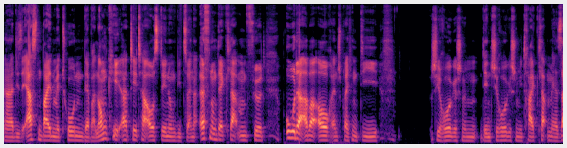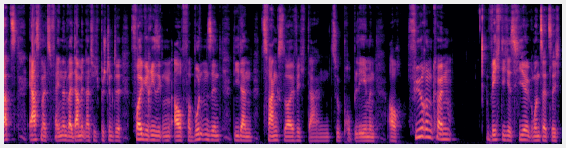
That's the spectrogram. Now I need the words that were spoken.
äh, diese ersten beiden Methoden der Ballonkatheterausdehnung, die zu einer Öffnung der Klappen führt, oder aber auch entsprechend die chirurgischen, den chirurgischen Mitralklappenersatz erstmal zu verhindern, weil damit natürlich bestimmte Folgerisiken auch verbunden sind, die dann zwangsläufig dann zu Problemen auch führen können. Wichtig ist hier grundsätzlich,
